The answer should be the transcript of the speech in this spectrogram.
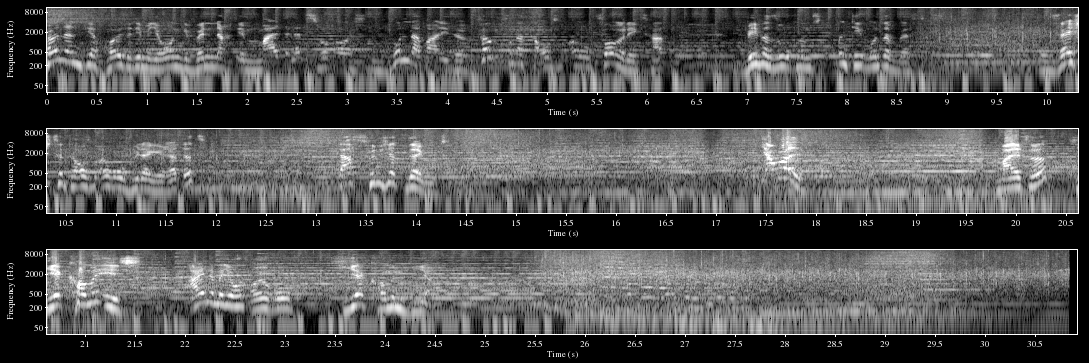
können wir heute die Millionen gewinnen, nachdem Malte letzte Woche schon wunderbar diese 500.000 Euro vorgelegt hat. Wir versuchen es und geben unser Bestes. 16.000 Euro wieder gerettet. Das finde ich jetzt sehr gut. Jawohl! Malte, hier komme ich. Eine Million Euro, hier kommen wir.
